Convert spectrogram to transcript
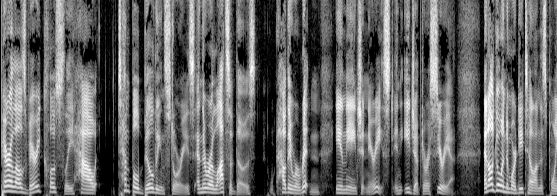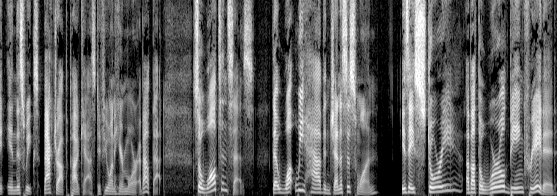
parallels very closely how temple building stories, and there were lots of those, how they were written in the ancient Near East, in Egypt or Assyria. And I'll go into more detail on this point in this week's Backdrop podcast if you want to hear more about that. So Walton says that what we have in Genesis 1 is a story about the world being created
